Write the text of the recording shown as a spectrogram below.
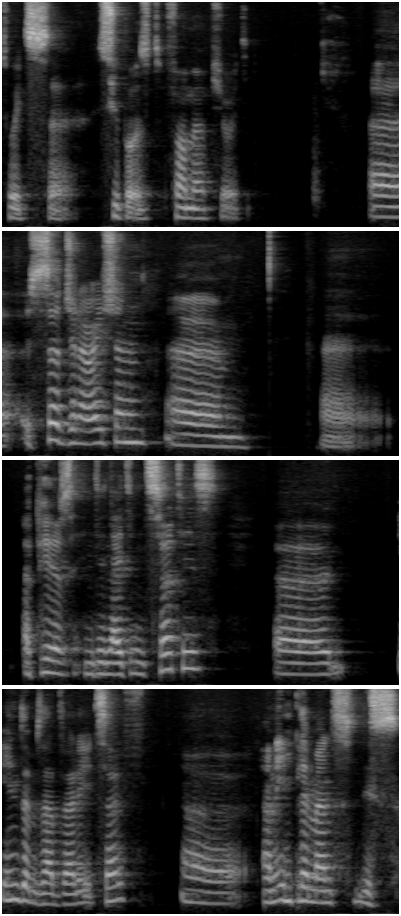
to its uh, supposed former purity. Uh, a third generation um, uh, appears in the 1930s uh, in the Mzab Valley itself and implements this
